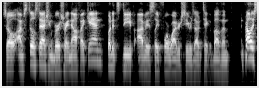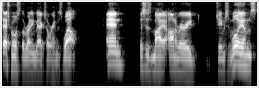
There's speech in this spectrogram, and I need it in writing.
So I'm still stashing Burks right now if I can, but it's deep. Obviously, four wide receivers I would take above him, and probably stash most of the running backs over him as well. And this is my honorary Jameson Williams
